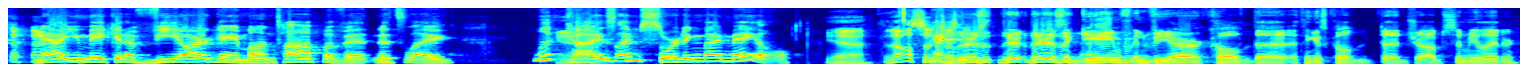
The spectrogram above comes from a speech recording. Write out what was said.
now you make it a VR game on top of it, and it's like, "Look, Yeah. guys, I'm sorting my mail." Yeah, it also No, there's there, there is a game in VR called uh, I think it's called uh, Job Simulator.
